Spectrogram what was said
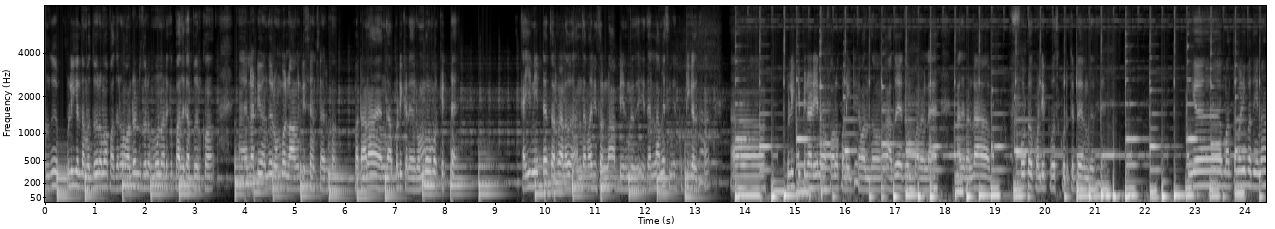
வந்து புலிகள் நம்ம தூரமாக பார்த்துருவோம் ஒன்றரை தூரம் மூணு அடுக்கு பாதுகாப்பு இருக்கும். இல்லாட்டி வந்து ரொம்ப லாங் டிஸ்டன்ஸில் இருக்கும். பட் ஆனால் அங்கே அப்படி கிடையாது. ரொம்ப ரொம்ப கிட்ட. கை நீட்டாக தொடர அளவு அந்த மாதிரி சொல்லலாம். அப்படி இருந்தது. இது எல்லாமே சிங்கக்குட்டிகள் தான். புலிக்கு பின்னாடியே நம்ம ஃபாலோ பண்ணிக்கிட்டே வந்தோம். அதுவும் எதுவும் பண்ணலை. அது நல்லா ஃபோட்டோ கொண்டு போஸ்ட் கொடுத்துட்டு இருந்தது. இங்கே மற்றபடி பார்த்திங்கன்னா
